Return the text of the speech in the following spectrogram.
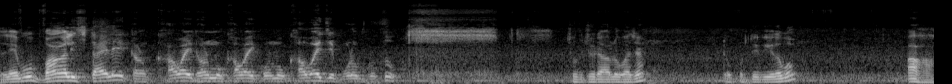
লেবু বাঙালি স্টাইলে, কারণ খাওয়াই ধর্ম, খাওয়াই কর্ম, খাওয়াই যে বড় ব্রত। ছোটো ছোটো আলু ভাজা, একটু উপর দিয়ে দিয়ে দেবো। আহা,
